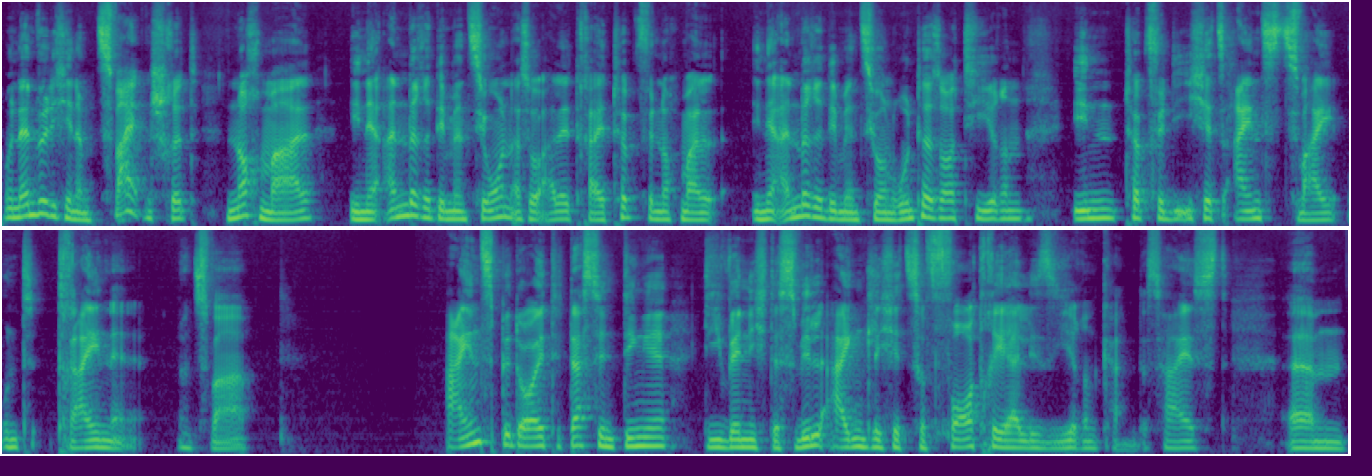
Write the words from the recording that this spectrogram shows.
Und dann würde ich in einem zweiten Schritt nochmal in eine andere Dimension, also alle drei Töpfe nochmal in eine andere Dimension runtersortieren in Töpfe, die ich jetzt 1, 2 und 3 nenne. Und zwar 1 bedeutet, das sind Dinge, die, wenn ich das will, eigentlich jetzt sofort realisieren kann. Das heißt, ähm,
